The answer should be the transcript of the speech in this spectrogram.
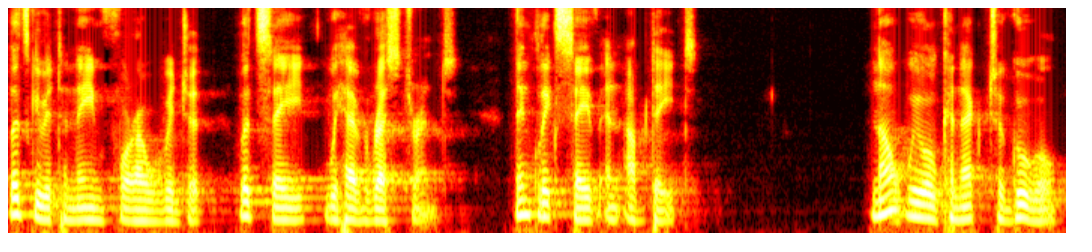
Let's give it a name for our widget. Let's say we have restaurant. Then click save and update. Now we will connect to Google.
